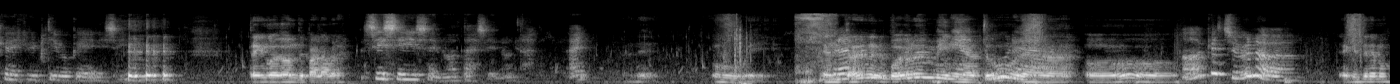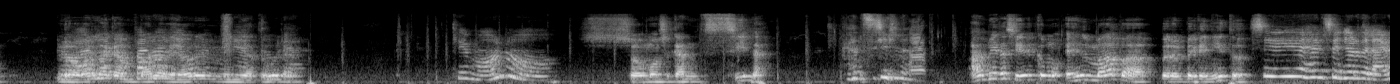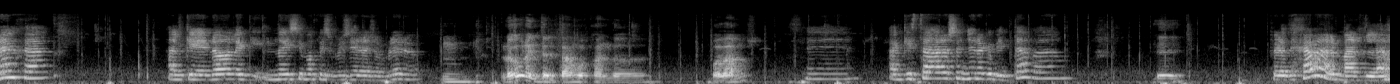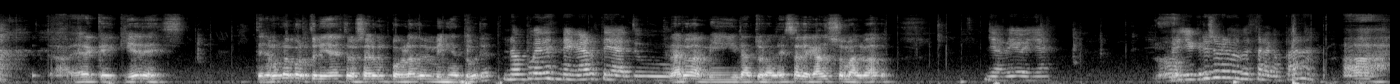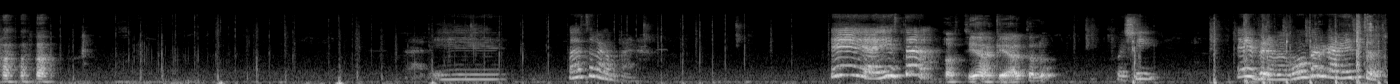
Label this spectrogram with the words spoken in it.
Qué descriptivo que eres. ¿eh? Tengo don de palabra. Sí, sí, se nota, se nota. Eh, Uy. Entrar en el pueblo en miniatura. Oh. ¡Oh, qué chulo! Aquí tenemos robar la campana de oro en miniatura. ¡Qué mono! Somos Gansila. Cancila. Ah, mira, sí, es como. Es el mapa, pero en pequeñito. Sí, es el señor de la granja. Al que no, le, no hicimos que se pusiera el sombrero. Mm. Luego lo intentamos cuando podamos. Sí. Aquí está la señora que pintaba. Eh, Pero dejaba armarla. a ver, ¿qué quieres? Tenemos la oportunidad de destrozar un poblado en miniatura. No puedes negarte a tu... Claro, a mi naturaleza de ganso malvado. Ya veo, ya. No. Pero yo quiero saber dónde está la campana. Ah, A ver... ¿Dónde está la campana? ¡Eh! Ahí está. hostia, qué alto, ¿no? Pues sí. ¡Eh! Pero me puedo cargar esto.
